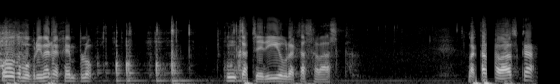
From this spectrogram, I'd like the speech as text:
pongo como primer ejemplo un caserío, una casa vasca. La casa vasca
